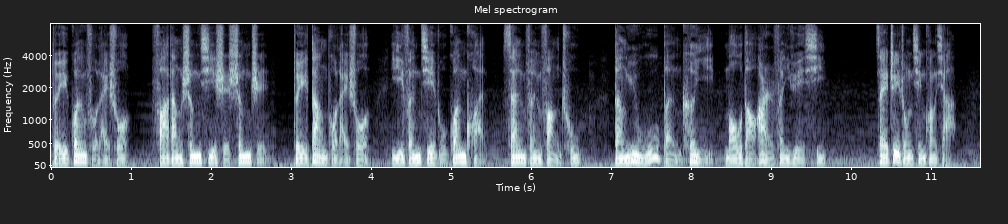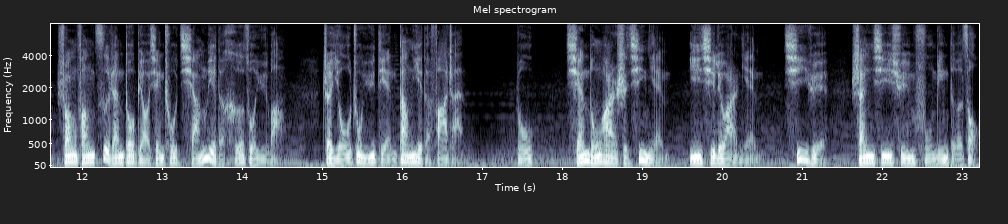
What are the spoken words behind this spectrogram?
对官府来说，发当生息是升值；对当铺来说，一分介入官款，三分放出，等于五本可以谋到二分月息。在这种情况下，双方自然都表现出强烈的合作欲望，这有助于典当业的发展。如乾隆二十七年（一七六二年），七月，山西巡抚明德奏：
